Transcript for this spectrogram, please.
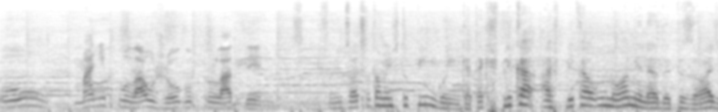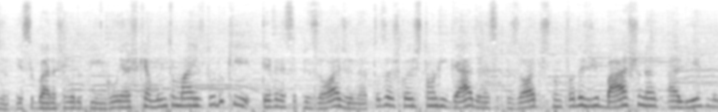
ou manipular o jogo pro lado dele. Foi um episódio totalmente do Pinguim, que até que explica, explica o nome, né, do episódio, esse guarda-chuva do Pinguim. Acho que é muito mais tudo que teve nesse episódio, né? Todas as coisas estão ligadas nesse episódio, estão todas debaixo, né, ali no,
